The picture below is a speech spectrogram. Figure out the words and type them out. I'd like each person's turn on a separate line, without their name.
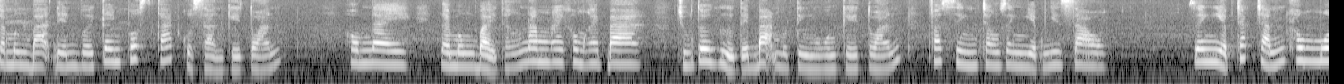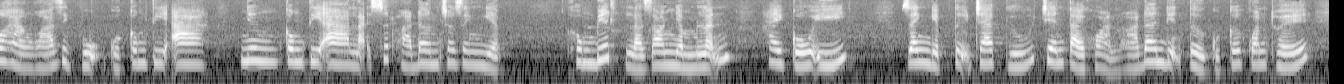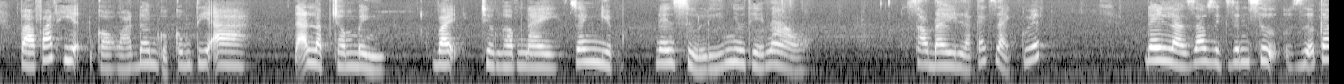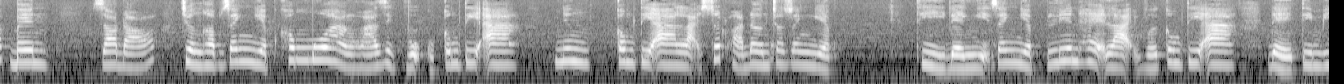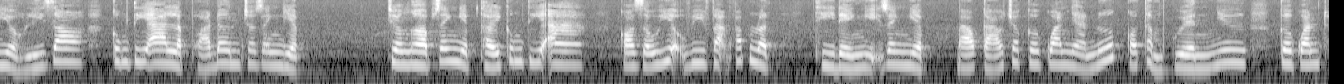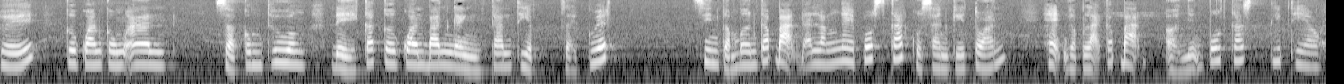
chào mừng bạn đến với kênh Postcard của Sàn Kế Toán. Hôm nay, ngày 7 tháng 5 2023 Chúng tôi gửi tới bạn một tình huống kế toán phát sinh trong doanh nghiệp như sau. Doanh nghiệp chắc chắn không mua hàng hóa dịch vụ của công ty A Nhưng công ty A lại xuất hóa đơn cho doanh nghiệp. Không biết là do nhầm lẫn hay cố ý Doanh nghiệp tự tra cứu trên tài khoản hóa đơn điện tử của cơ quan thuế và phát hiện có hóa đơn của công ty A đã lập cho mình. Vậy, trường hợp này doanh nghiệp nên xử lý như thế nào? Sau đây là cách giải quyết. Đây là giao dịch dân sự giữa các bên. Do đó, trường hợp doanh nghiệp không mua hàng hóa dịch vụ của công ty A, nhưng công ty A lại xuất hóa đơn cho doanh nghiệp thì đề nghị doanh nghiệp liên hệ lại với công ty A để tìm hiểu lý do công ty A lập hóa đơn cho doanh nghiệp. Trường hợp doanh nghiệp thấy công ty A có dấu hiệu vi phạm pháp luật thì đề nghị doanh nghiệp báo cáo cho cơ quan nhà nước có thẩm quyền như cơ quan thuế, cơ quan công an, sở công thương để các cơ quan ban ngành can thiệp giải quyết. Xin cảm ơn các bạn đã lắng nghe postcard của sàn kế toán. Hẹn gặp lại các bạn ở những podcast tiếp theo.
